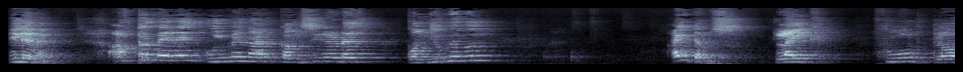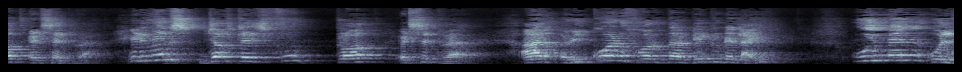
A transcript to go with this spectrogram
11. After marriage, women are considered as consumable items like food, cloth, etc. It means just as food, cloth, etc. are required for the day-to-day -day life, women will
